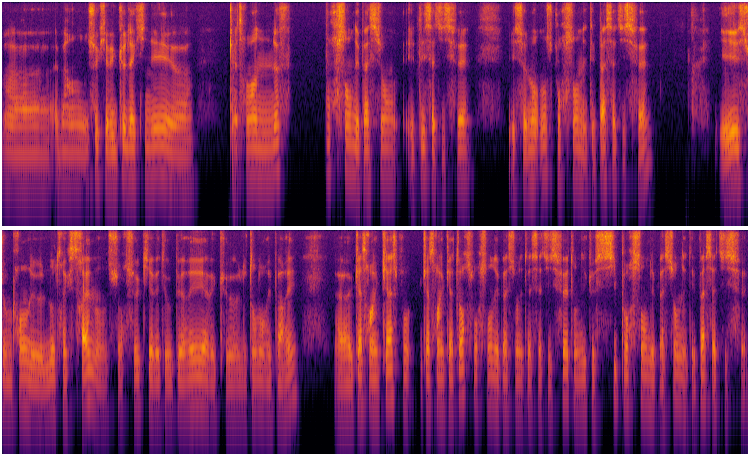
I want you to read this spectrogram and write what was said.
Euh, et ben, ceux qui avaient que de la kiné, 89% euh, des patients étaient satisfaits et seulement 11% n'étaient pas satisfaits. Et si on prend l'autre extrême, sur ceux qui avaient été opérés avec le tendon réparé, 94% euh, des patients étaient satisfaits, tandis que 6% des patients n'étaient pas satisfaits.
